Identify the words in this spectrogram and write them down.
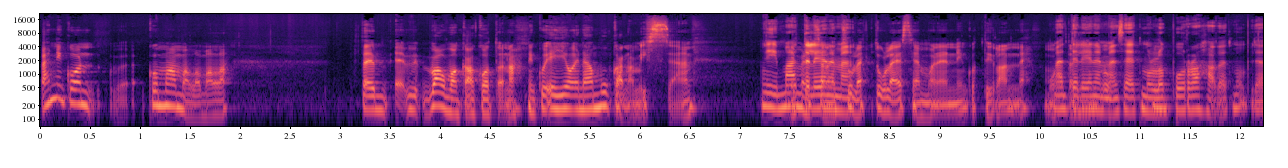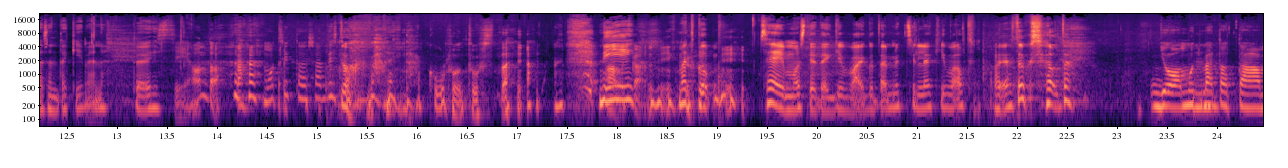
vähän niin kuin on, kun on mammalomalla tai vauvankaan kotona, niin kuin ei ole enää mukana missään. Niin, mä ajattelin sano, enemmän, Sulle tulee semmoinen niin kuin tilanne. mä ajattelin niin enemmän se, että mulla loppuu rahat, että mun pitää sen takia mennä töihin. Se on totta, mutta sitten toisaalta voi vähentää kulutusta. Ja Niin, alkaa niin mutta kun, niin. se ei musta jotenkin vaikuta nyt sille kivalta ajatukselta. Joo, mutta mm. mä tota,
